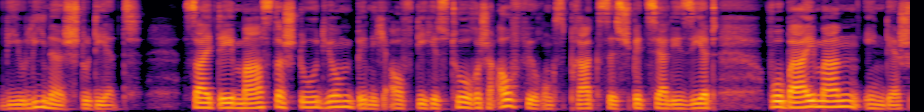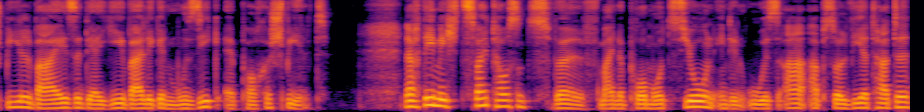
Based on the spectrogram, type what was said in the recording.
Violine studiert. Seit dem Masterstudium bin ich auf die historische Aufführungspraxis spezialisiert, wobei man in der Spielweise der jeweiligen Musikepoche spielt. Nachdem ich 2012 meine Promotion in den USA absolviert hatte,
